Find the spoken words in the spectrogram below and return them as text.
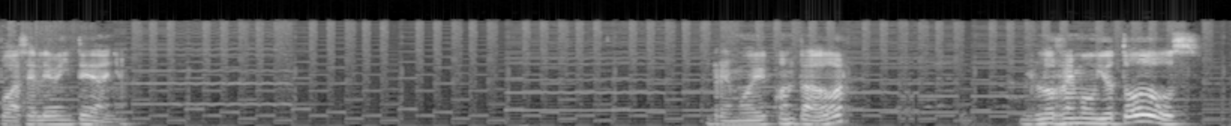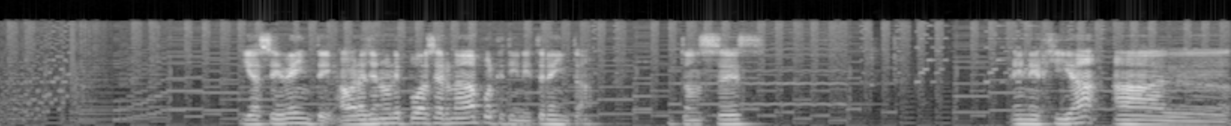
puedo hacerle 20 de daño. Remueve contador. Los removió todos. y hace 20. Ahora ya no le puedo hacer nada porque tiene 30. Entonces, energía al...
